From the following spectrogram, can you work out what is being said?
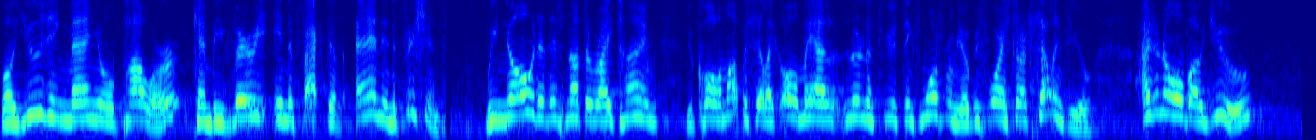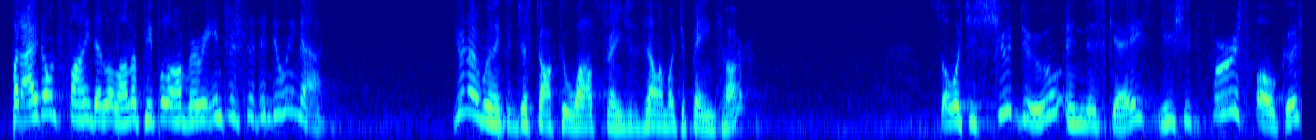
Well, using manual power can be very ineffective and inefficient. We know that it's not the right time. You call them up and say, like, oh, may I learn a few things more from you before I start selling to you? I don't know about you, but I don't find that a lot of people are very interested in doing that. You're not willing to just talk to wild stranger to tell them what your pains are. So what you should do in this case, you should first focus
